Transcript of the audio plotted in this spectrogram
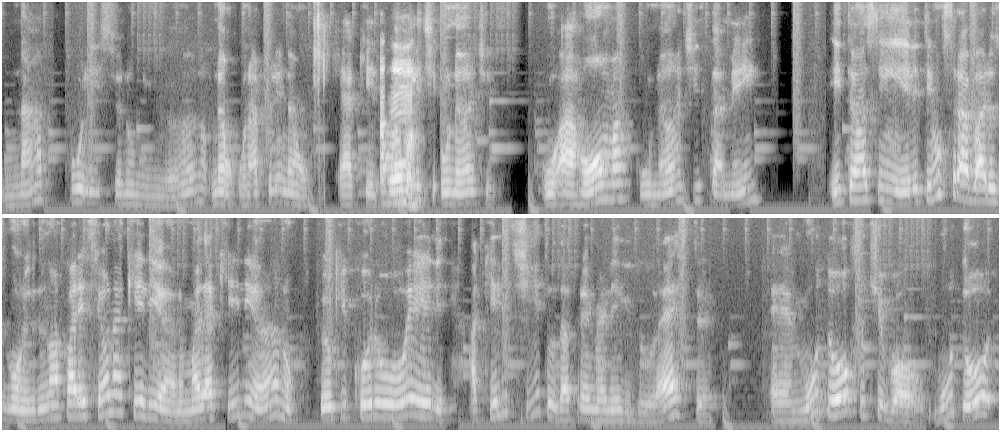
Napoli, se eu não me engano. Não, o Napoli não. É aquele, A Roma. o Nantes. O, a Roma, o Nantes também. Então, assim, ele tem uns trabalhos bons. Ele não apareceu naquele ano, mas aquele ano foi o que coroou ele. Aquele título da Premier League do Leicester é, mudou o futebol, mudou,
